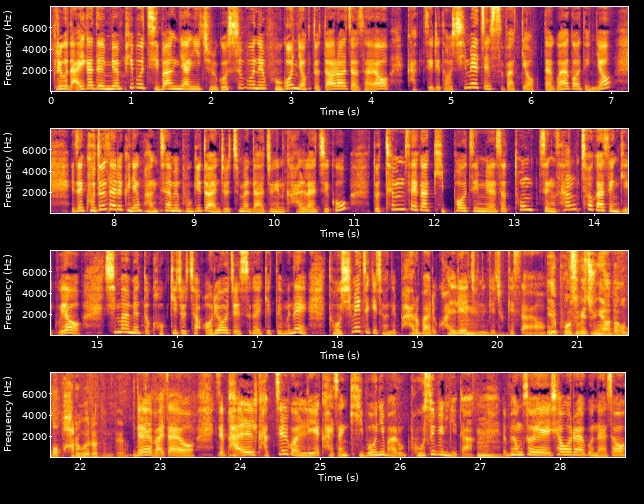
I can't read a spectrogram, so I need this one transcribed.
그리고 나이가 들면 피부 지방량이 줄고 수분의 복원력도 떨어져서요. 각질이 더 심해질 수밖에 없다고 하거든요. 이제 굳은 살을 그냥 방치하면 보기도 안 좋지만 나중에는 갈라지고 또 틈새가 깊어지면서 통증, 상처가 생기고요. 심하면 또 걷기조차 어려워질 수가 있기 때문에 더 심해지기 전에 바로바로 관리해 주는 게 좋겠어요. 이게 보습이 중요하다고 뭐 바르고 이러던데요? 네, 맞아요. 이제 발 각질 관리의 가장 기본이 바로 보습 입니다. 음. 평소에 샤워를 하고 나서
